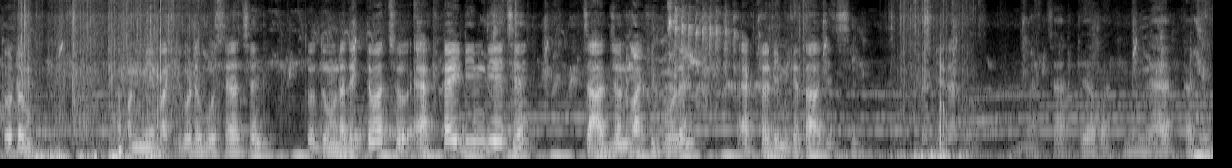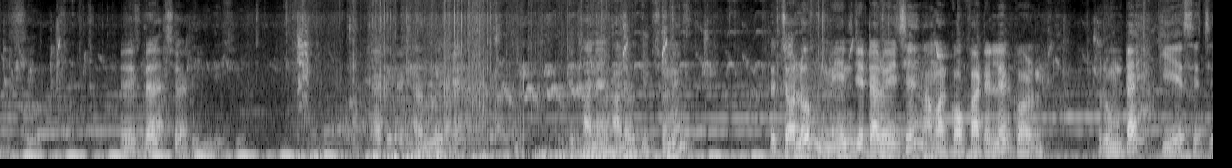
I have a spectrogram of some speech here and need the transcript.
তো ওটা এখন মেয়ে পাখি করে বসে আছে। তো তোমরা দেখতে পাচ্ছ একটাই ডিম দিয়েছে চারজন পাখি পড়ে একটা ডিমকে তা দিচ্ছে। দেখো। চারটিয়া পাখি মিলে একটা কিন্তু দেখতে পাচ্ছ? ডিম দিছে এখান থেকে এখানে ভালো কিছু নেই। তো চলো মেন যেটা রয়েছে, আমার ককাটেলের রুমটায় কি এসেছে।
